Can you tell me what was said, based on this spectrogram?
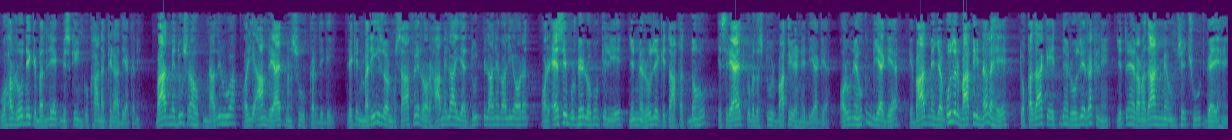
وہ ہر روزے کے بدلے ایک مسکین کو کھانا کھلا دیا کریں۔ بعد میں دوسرا حکم نازل ہوا اور یہ عام رعایت منسوخ کر دی گئی۔ لیکن مریض اور مسافر اور حاملہ یا دودھ پلانے والی عورت اور ایسے بڈھے لوگوں کے لیے جن میں روزے کی طاقت نہ ہو، اس رعایت کو بدستور باقی رہنے دیا گیا اور انہیں حکم دیا گیا کہ بعد میں جب عذر باقی نہ رہے تو قضا کے اتنے روزے رکھ لیں جتنے رمضان میں ان سے چھوٹ گئے ہیں۔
